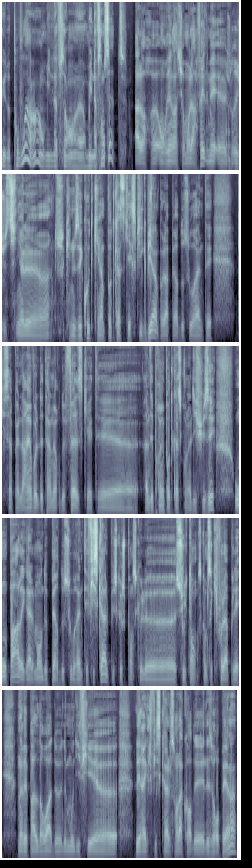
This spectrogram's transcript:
de pouvoir hein, en, 1900, euh, en 1907. Alors, euh, on reviendra sur Moulay mais euh, je voudrais juste signaler à ceux qui nous écoutent qu'il y a un podcast qui explique bien un peu la perte de souveraineté qui s'appelle La révolte des tanneurs de Fès, qui a été un des premiers podcasts qu'on a diffusé, où on parle également de perte de souveraineté fiscale, puisque je pense que le sultan, c'est comme ça qu'il faut l'appeler, n'avait pas le droit de, de modifier les règles fiscales sans l'accord des, des, Europééens.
